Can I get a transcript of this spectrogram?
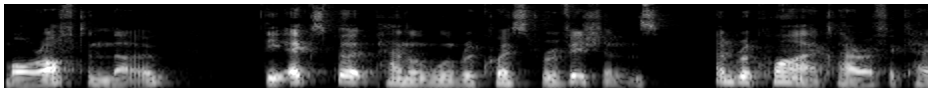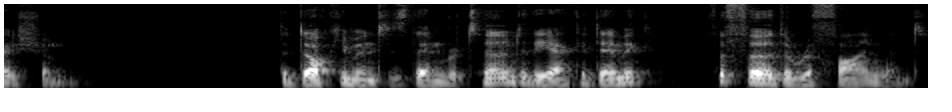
More often, though, the expert panel will request revisions and require clarification. The document is then returned to the academic for further refinement.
